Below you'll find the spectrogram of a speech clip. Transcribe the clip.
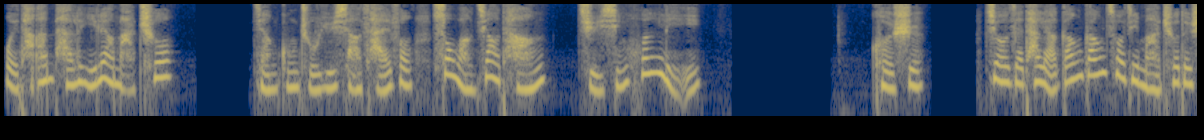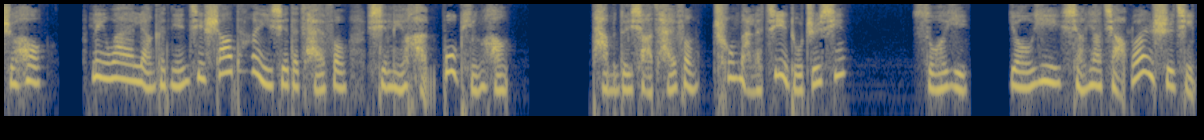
为她安排了一辆马车，将公主与小裁缝送往教堂举行婚礼。可是，就在他俩刚刚坐进马车的时候，另外两个年纪稍大一些的裁缝心里很不平衡。他们对小裁缝充满了嫉妒之心，所以有意想要搅乱事情。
